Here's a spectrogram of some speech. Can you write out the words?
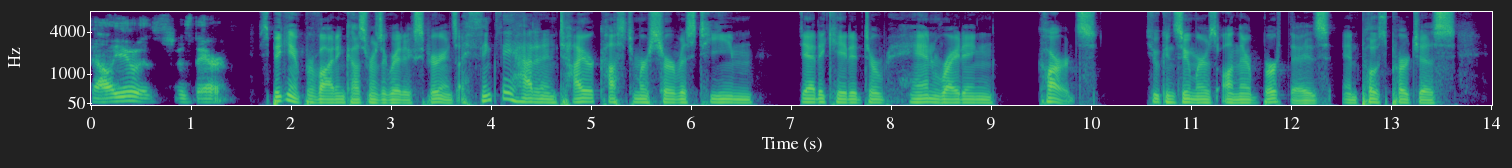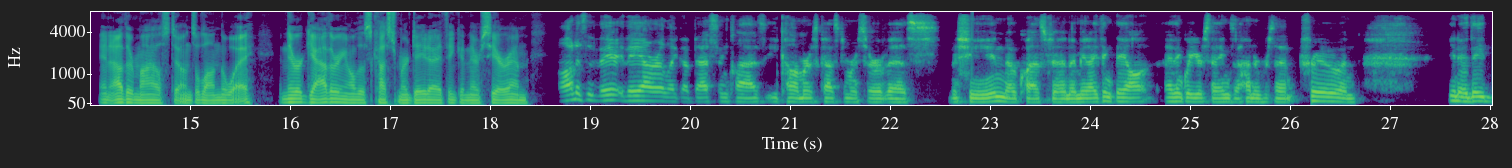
value is is there. Speaking of providing customers a great experience, I think they had an entire customer service team dedicated to handwriting cards to consumers on their birthdays and post purchase and other milestones along the way. And they were gathering all this customer data, I think, in their CRM. Honestly, they they are like a best in class e-commerce customer service machine, no question. I mean, I think they all I think what you're saying is 100% true and you know, they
